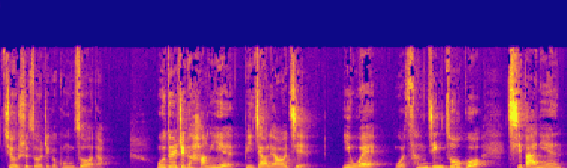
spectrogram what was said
就是做这个工作的。我对这个行业比较了解，因为。我曾经做过七八年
